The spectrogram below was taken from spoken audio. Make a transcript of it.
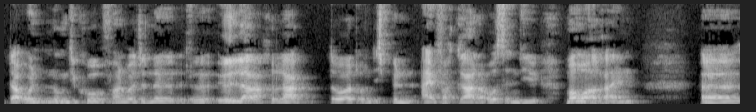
da unten um die Kurve fahren wollte, eine äh, Öllache lag dort und ich bin einfach geradeaus in die Mauer rein, äh,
